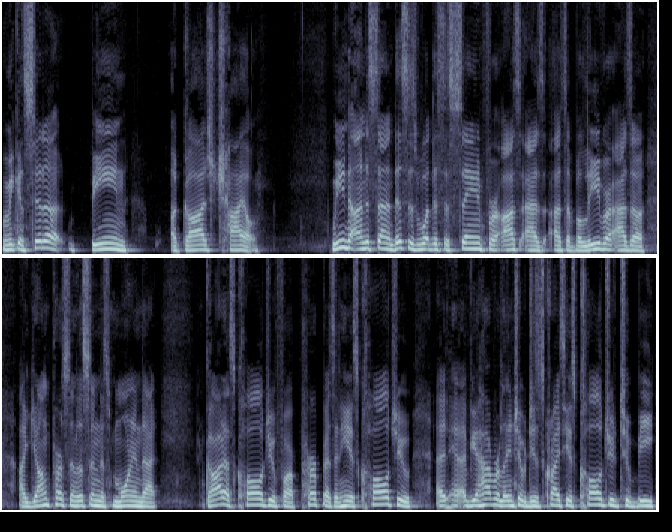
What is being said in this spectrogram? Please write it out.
When we consider being a God's child, we need to understand this is what this is saying for us as, as a believer, as a, a young person listening this morning that God has called you for a purpose, and He has called you, uh, if you have a relationship with Jesus Christ, He has called you to be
